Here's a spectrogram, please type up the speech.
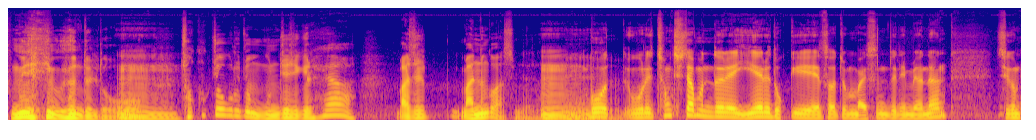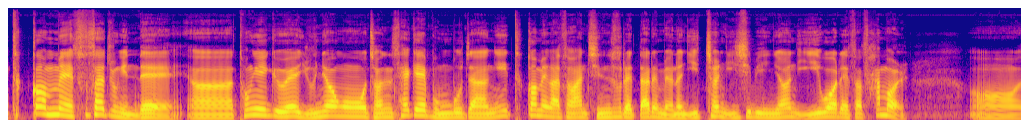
국민의힘 의원들도 음. 적극적으로 좀 문제 제기를 해야 맞을 맞는 것 같습니다. 음, 예. 뭐 우리 청취자분들의 이해를 돕기 위해서 좀 말씀드리면은 지금 특검의 수사 중인데 어, 통일교회 윤영호 전 세계 본부장이 특검에 가서 한 진술에 따르면은 2022년 2월에서 3월 어,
